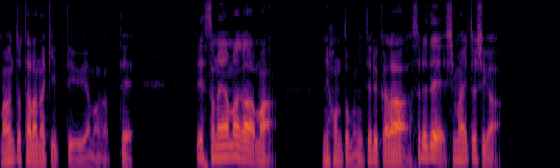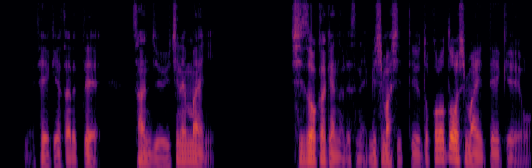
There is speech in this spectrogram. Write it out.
マウントタラナキっていう山があって、で、その山がまあ日本とも似てるから、それで姉妹都市が提携されて、31年前に静岡県のですね、三島市っていうところと姉妹提携を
